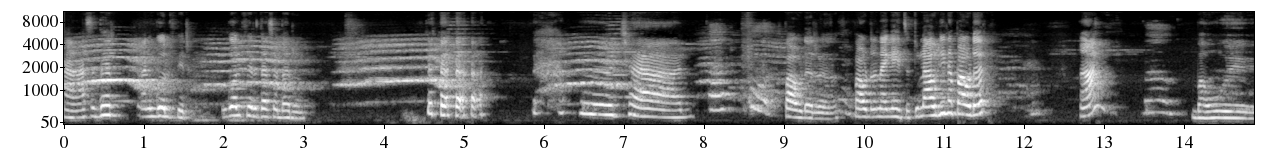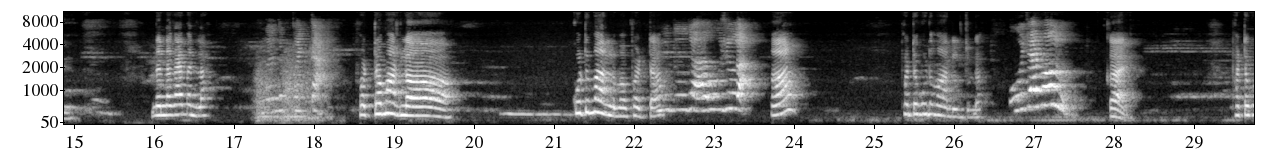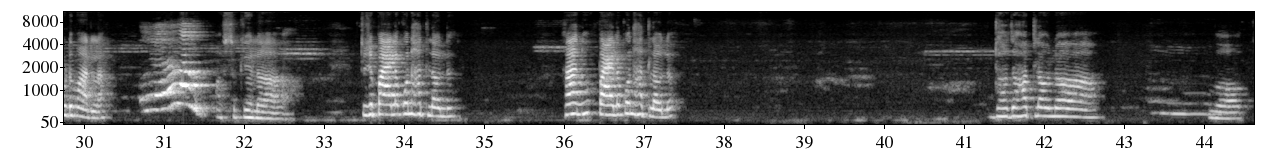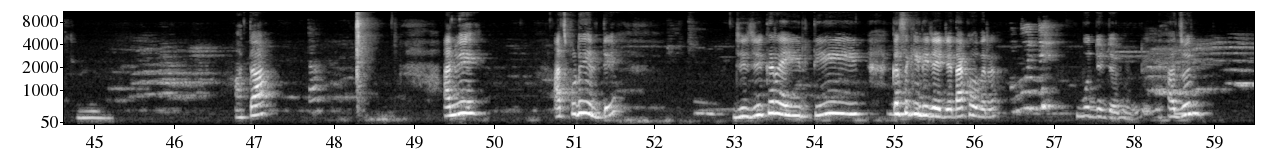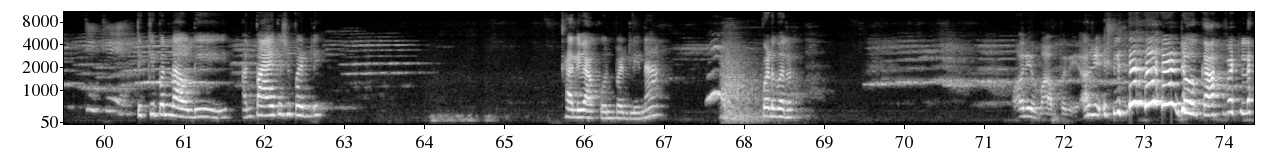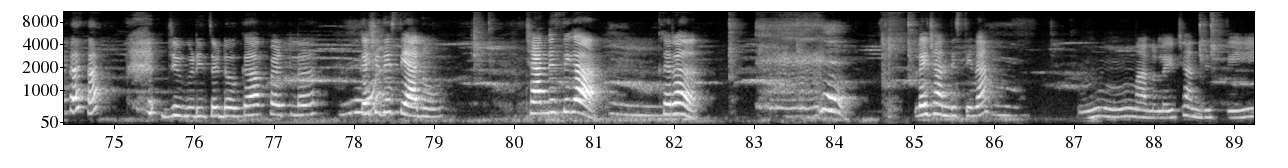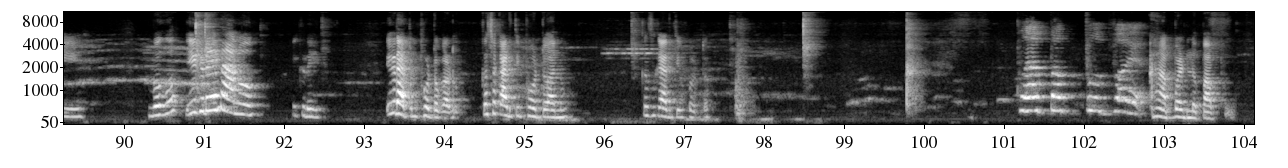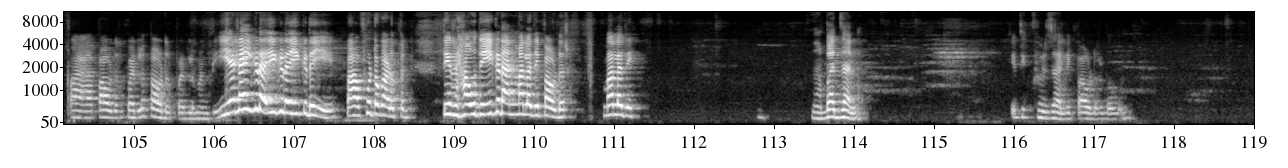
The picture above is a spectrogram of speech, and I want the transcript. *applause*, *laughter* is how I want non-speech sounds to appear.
हा असं धर आणि गोल फिर. गोल फिरत असं धरून. हो, छान. पावडर. पावडर नाही घ्यायचं. तू लावली ना पावडर? हा? भाऊ नन्ना काय म्हणला? फट्टा मारला. कुठं मारलं मग फट्टा? हा? फट्टा कुठं मारलं तुला? काय? फट्टा कुठं मारला? असं केला. तुझ्या पायाला कोण हात लावलं? हा नू पायाला कोण हात लावलं? दादा हात लावला. बाप आता? अन्वी आज कुठे गेलते? जिजी करायला ती. कसं केली जायचे दाखव बरं. बुद्धीच्या गुंडी अजून? टिक्की पण लावली. आणि पाय कशी पडली? खाली वाकून पडली ना? पड बरं. अरे बापरे अरे. *laughs* डोका पडलं जुगडीचं डोका पडलं कशी दिसते अनु? छान दिसते का? खरं? लय छान दिसते ना? हम्म, नानू लय छान दिसती. बघू इकडे नानू. ना इकडे इकडे आपण फोटो काढू. कसं काढते फोटो आणू? कसं काढते फोटो हा पडलं पापू. पा पावडर पडलं पावडर पडलं म्हणते. ये ना इकडं इकडं इकडे ये. पा फोटो काढू पण. ते राहू दे इकडं आणि मला दे पावडर मला दे. बस झालं. किती खुश झाली पावडर बघून.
